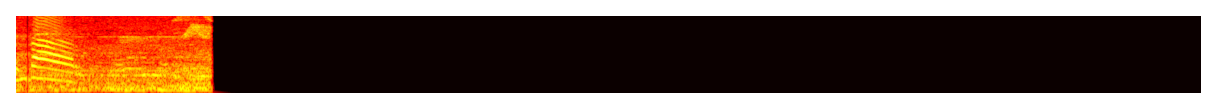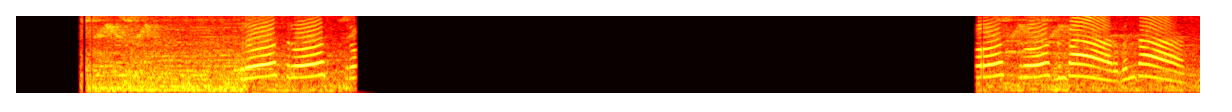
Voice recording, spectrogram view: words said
Bentar. Terus, terus, terus. Terus, terus, bentar, bentar.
